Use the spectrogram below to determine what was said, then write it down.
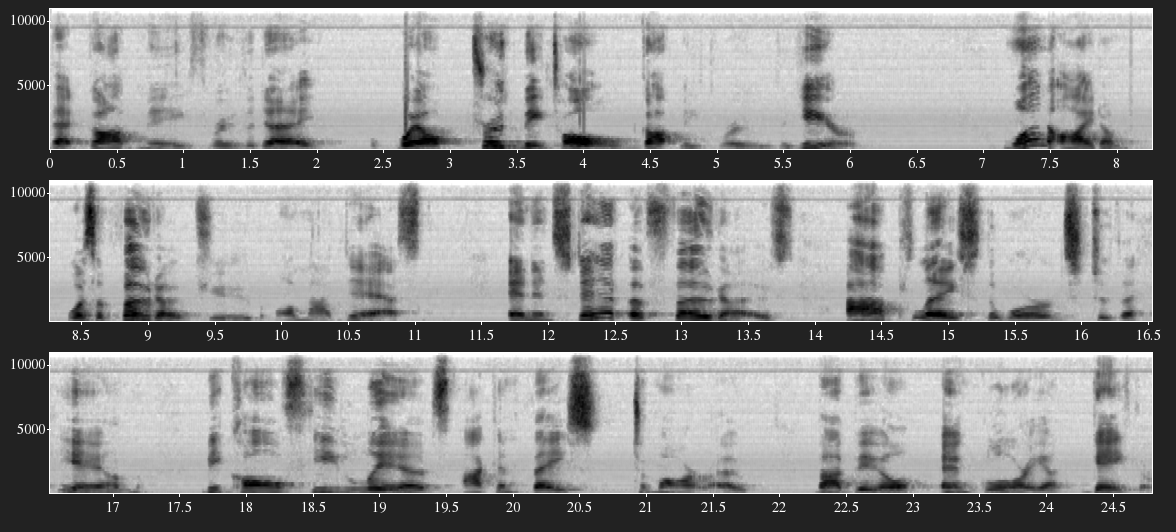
that got me through the day. Well, truth be told, got me through the year. One item was a photo cube on my desk, and instead of photos, I placed the words to the hymn, Because He Lives, I Can Face Tomorrow by Bill and Gloria Gaither.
